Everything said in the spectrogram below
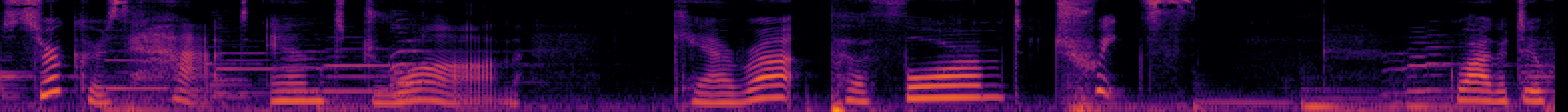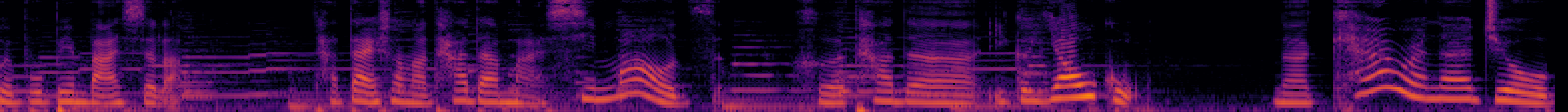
circus hat and drum. Kara performed tricks. Greg 这回不变把戏了，他戴上了他的马戏帽子和他的一个腰鼓。 那 Kara 呢就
